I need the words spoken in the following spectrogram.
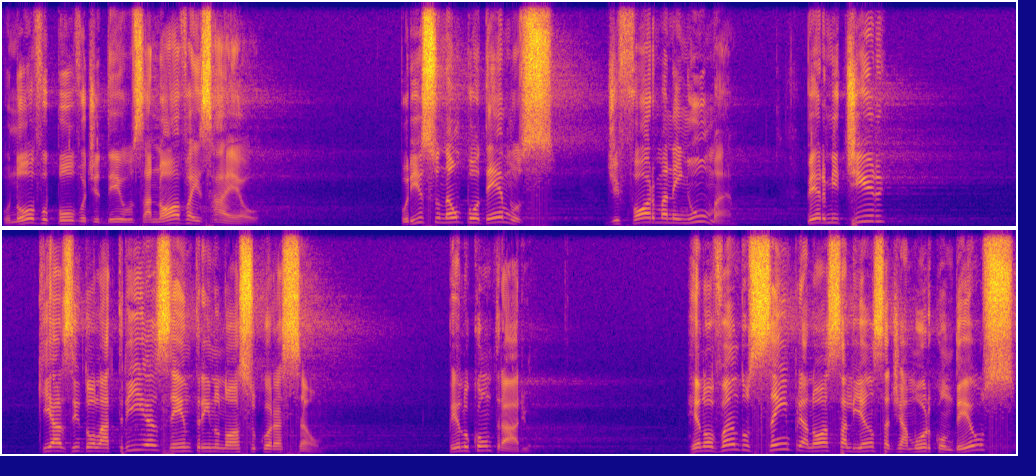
o novo povo de Deus, a nova Israel. Por isso não podemos, de forma nenhuma, permitir que as idolatrias entrem no nosso coração. Pelo contrário, renovando sempre a nossa aliança de amor com Deus,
